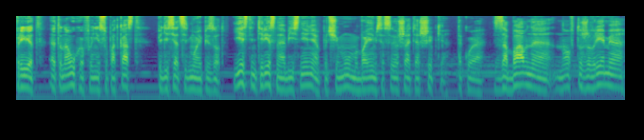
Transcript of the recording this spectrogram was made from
Привет, это Наухов и Несу подкаст, 57 эпизод. Есть интересное объяснение, почему мы боимся совершать ошибки. Такое забавное, но в то же время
